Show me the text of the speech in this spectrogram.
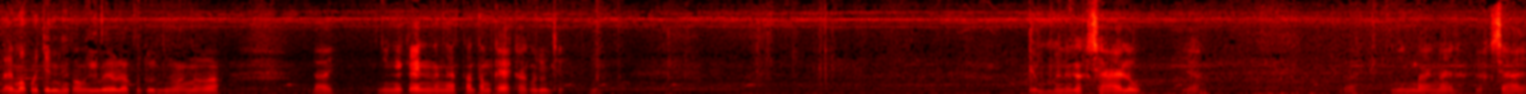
Để mốt nó chín thì còn review là cô chú anh chị lần nữa đây những cái cây nó ngắt tông kẹt ha cô chú anh chị. Dạ. Chùm thì nó rất sai luôn. Dạ. yeah những bạn này rất sai.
